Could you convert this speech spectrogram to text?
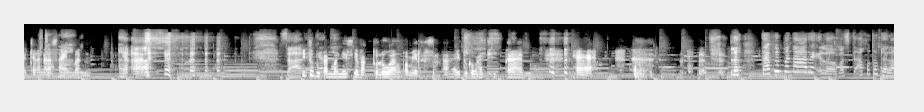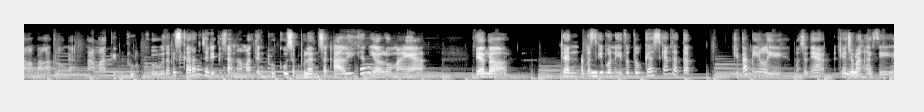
Baca kan assignment uh, ya kan? Soalnya itu bukan kan mengisi waktu luang pemirsa, itu kewajiban. Heh. loh tapi menarik loh. Maksudnya aku tuh udah lama banget loh nggak namatin buku. Tapi sekarang jadi bisa namatin buku sebulan sekali kan ya lumayan. Ya iya. toh? dan meskipun itu tugas kan tetap kita milih. Maksudnya dia iya cuma ngasih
